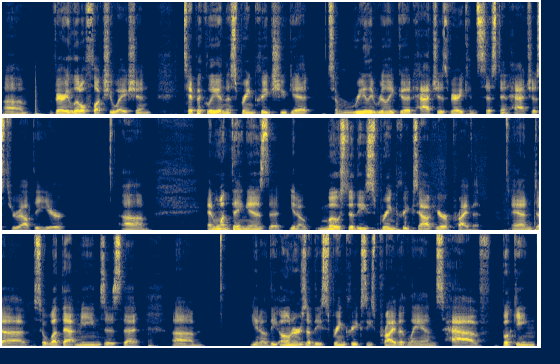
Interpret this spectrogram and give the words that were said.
um, very little fluctuation. Typically in the spring creeks, you get some really really good hatches, very consistent hatches throughout the year. Um, and one thing is that you know most of these spring creeks out here are private, and uh, so what that means is that um, you know the owners of these spring creeks, these private lands, have booking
